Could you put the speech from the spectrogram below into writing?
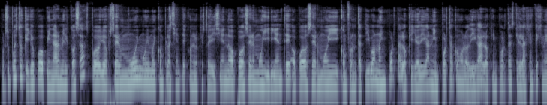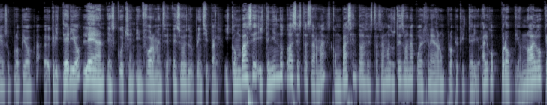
Por supuesto que yo puedo opinar mil cosas, puedo yo ser muy, muy, muy complaciente con lo que estoy diciendo, o puedo ser muy hiriente, o puedo ser muy confrontativo, no importa lo que yo diga, no importa cómo lo diga, lo que importa es que la gente genere su propio eh, criterio, lean, escuchen, infórmense, eso es lo principal. Y con base, y teniendo todas estas armas, con base en todas estas armas, ustedes van a poder generar un propio criterio, algo propio, no algo que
